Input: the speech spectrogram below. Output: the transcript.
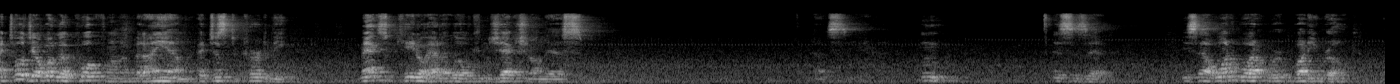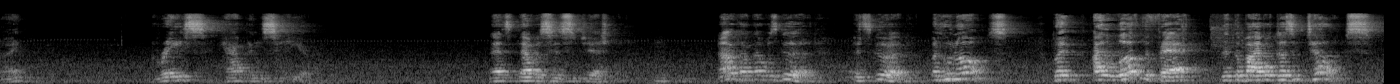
I told you I wasn't going to quote from him, but I am. It just occurred to me. Max Lucado had a little conjecture on this. Let's see. Mm. This is it. He said, I wonder what, what he wrote, right? Grace happens here. That's, that was his suggestion. And I thought that was good. It's good. But who knows? But I love the fact that the Bible doesn't tell us.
